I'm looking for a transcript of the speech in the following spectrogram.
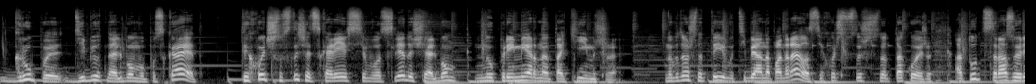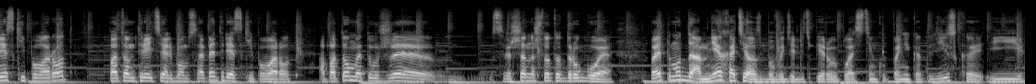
группа дебютный альбом выпускает, ты хочешь услышать, скорее всего, следующий альбом, ну, примерно таким же. Ну, потому что ты, вот, тебе она понравилась, тебе хочется услышать что-то такое же. А тут сразу резкий поворот, потом третий альбом, опять резкий поворот, а потом это уже совершенно что-то другое. Поэтому, да, мне хотелось бы выделить первую пластинку по Никоту Диска, и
